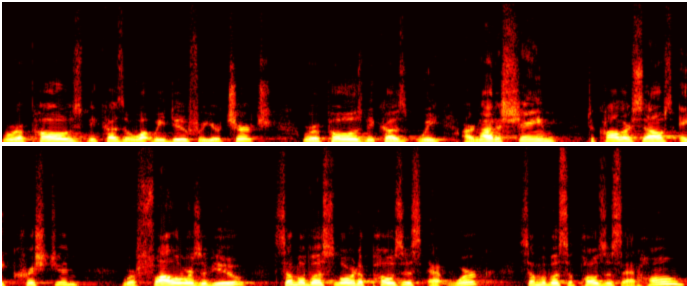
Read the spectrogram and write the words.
We're opposed because of what we do for your church. We're opposed because we are not ashamed to call ourselves a Christian. We're followers of you. Some of us, Lord, oppose us at work. Some of us oppose us at home.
